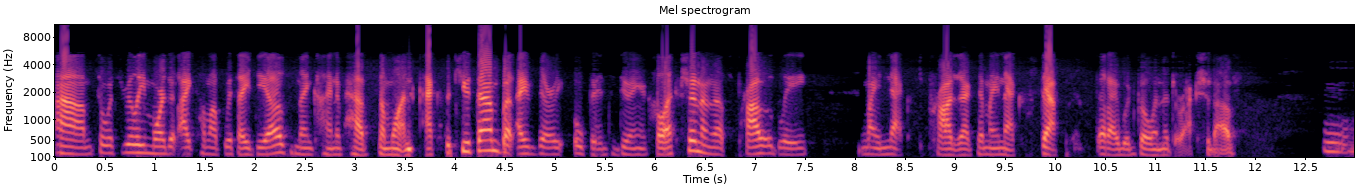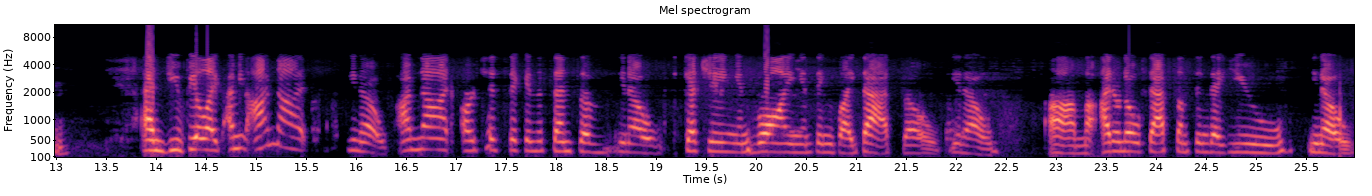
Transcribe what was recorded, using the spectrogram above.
um, so it's really more that I come up with ideas and then kind of have someone execute them. But I'm very open to doing a collection, and that's probably my next project and my next step that I would go in the direction of. Mm-hmm. And do you feel like? I mean, I'm not. You know, I'm not artistic in the sense of you know sketching and drawing and things like that. So you know, um, I don't know if that's something that you you know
